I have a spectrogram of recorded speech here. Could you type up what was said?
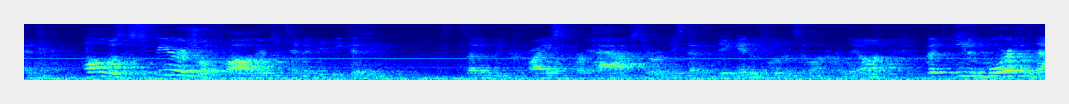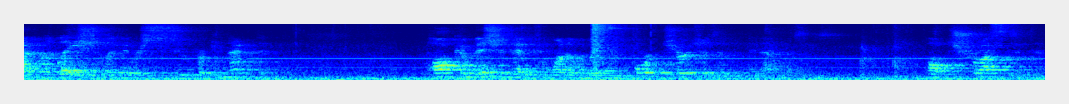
And Paul was a spiritual father to Timothy because he led him to Christ, perhaps, or at least had a big influence on early on. But even more than that, relationally, they were super connected. Paul commissioned him to one of the most important churches in, in Ephesus. Paul trusted him.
